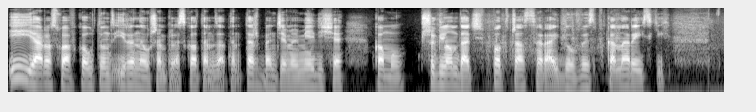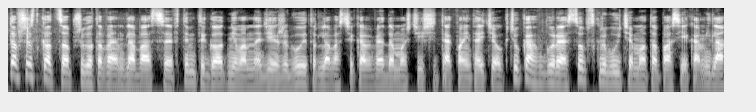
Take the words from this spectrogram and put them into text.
i Jarosław Kołtun z Ireneuszem Pleskotem. Zatem też będziemy mieli się komu przyglądać podczas rajdu Wysp Kanaryjskich. To wszystko, co przygotowałem dla Was w tym tygodniu. Mam nadzieję, że były to dla Was ciekawe wiadomości. Jeśli tak, pamiętajcie o kciukach w górę, subskrybujcie Motopasję Kamila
